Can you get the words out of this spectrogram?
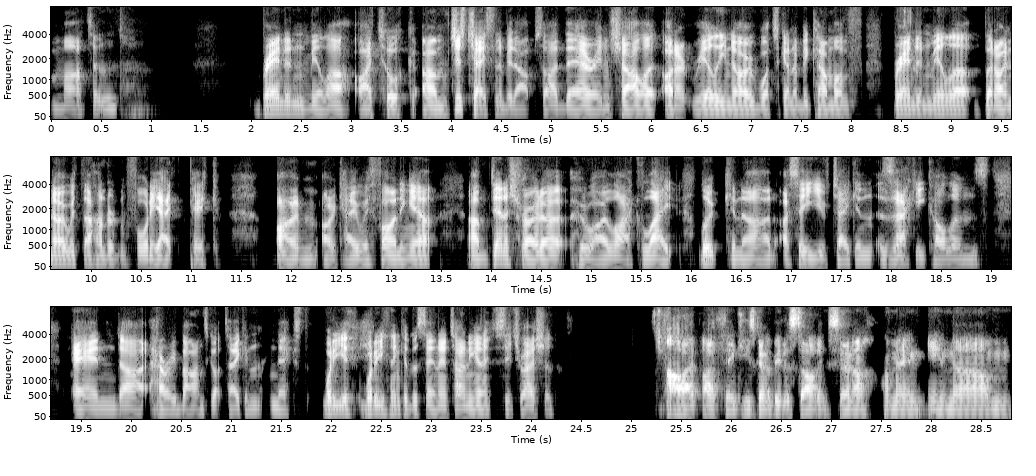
Martin, Brandon Miller. I took um, just chasing a bit upside there in Charlotte. I don't really know what's going to become of Brandon Miller, but I know with the 148th pick, I'm okay with finding out. Um, Dennis Schroeder, who I like late, Luke Kennard. I see you've taken Zachy Collins and uh, Harry Barnes got taken next. What do you What do you think of the San Antonio situation? I, I think he's going to be the starting center. I mean, in um,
